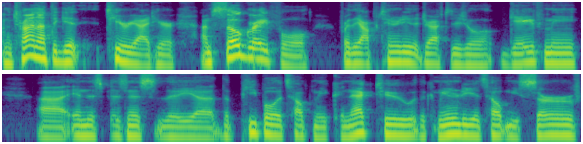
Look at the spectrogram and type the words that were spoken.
I'm trying not to get teary eyed here. I'm so grateful for the opportunity that Draft Digital gave me uh, in this business. The uh, the people it's helped me connect to, the community it's helped me serve.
